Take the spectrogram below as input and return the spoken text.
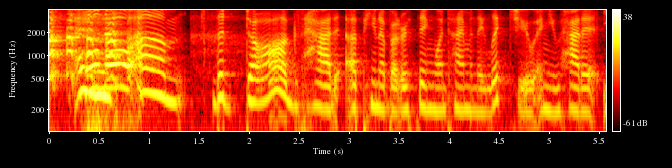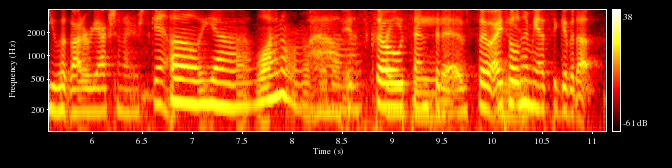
well, no, um, the dogs had a peanut butter thing one time, and they licked you, and you had it. You got a reaction on your skin. Oh yeah. Well, I don't remember Wow. that. it's so crazy. sensitive. So I told him he has to give it up.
